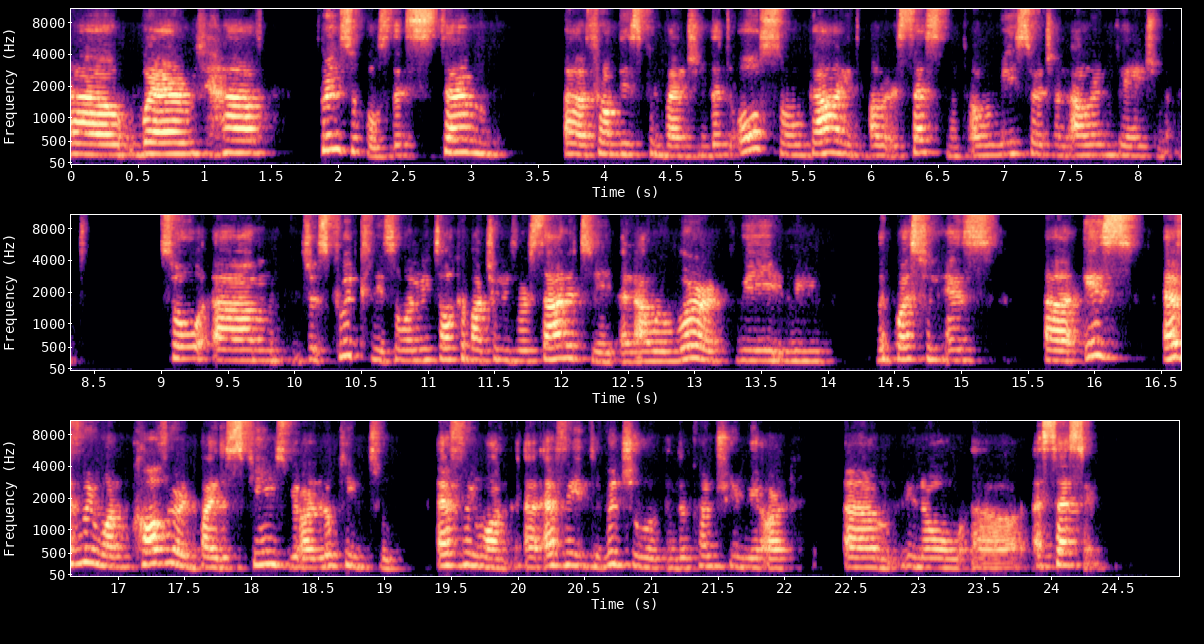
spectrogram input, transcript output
uh, where we have principles that stem uh, from this convention that also guide our assessment, our research, and our engagement. So um, just quickly, so when we talk about universality and our work, we, we the question is, uh, is everyone covered by the schemes we are looking to? Everyone, uh, every individual in the country we are, um, you know, uh, assessing.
